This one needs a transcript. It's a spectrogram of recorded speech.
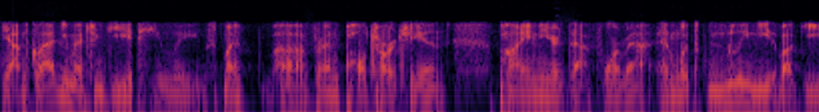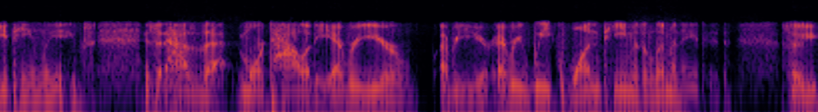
Yeah, I'm glad you mentioned guillotine leagues. My uh, friend Paul Charchian pioneered that format. And what's really neat about guillotine leagues is it has that mortality every year. Every year, every week, one team is eliminated. So you,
